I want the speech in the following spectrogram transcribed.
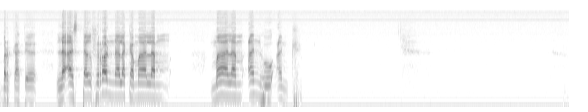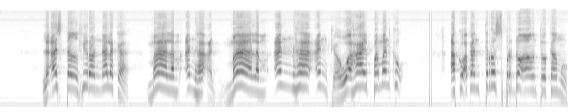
berkata la astaghfiranna laka malam malam anhu ank. La astaghfiranna laka malam anha an malam anha anka wahai pamanku. Aku akan terus berdoa untuk kamu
